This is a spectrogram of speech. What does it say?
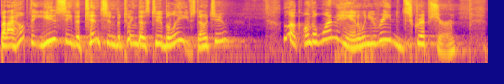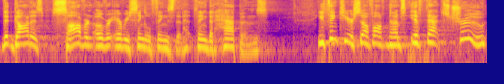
But I hope that you see the tension between those two beliefs, don't you? Look, on the one hand, when you read Scripture, that God is sovereign over every single that, thing that happens, you think to yourself oftentimes, if that's true,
